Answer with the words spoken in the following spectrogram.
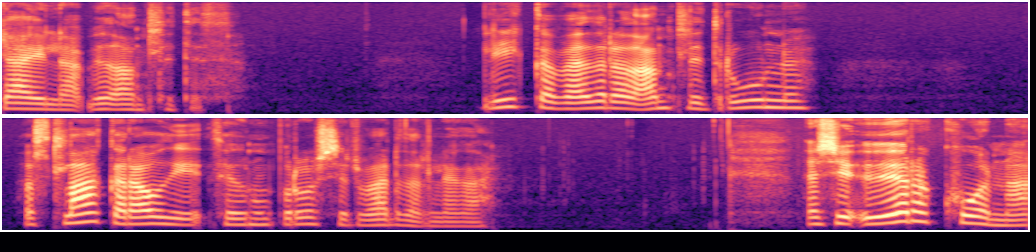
gæla við andlitið líka veðrað andlit rúnu. Það slakar á því þegar hún brosir verðarlega. Þessi öra kona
